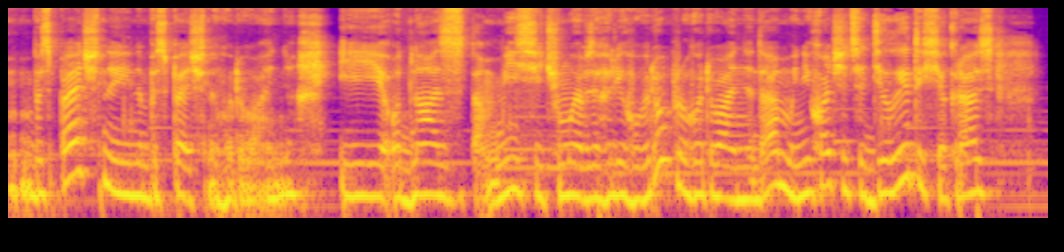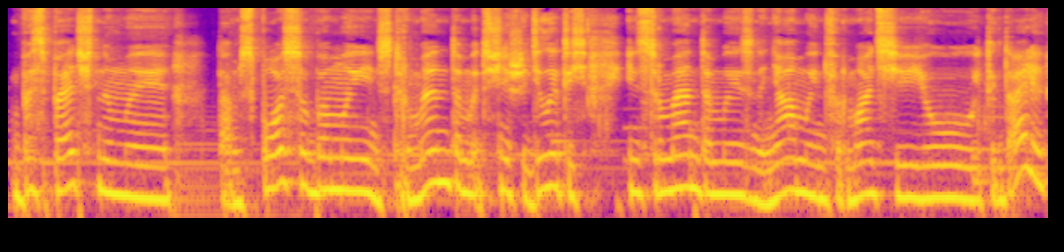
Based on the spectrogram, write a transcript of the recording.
безпечне і небезпечне горювання. І одна з там місій, чому я взагалі говорю про горювання, да, мені хочеться ділитись якраз безпечними там способами, інструментами, точніше, ділитись інструментами, знаннями, інформацією і так далі,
